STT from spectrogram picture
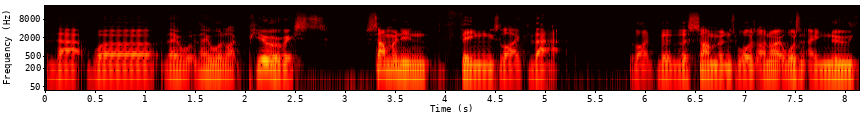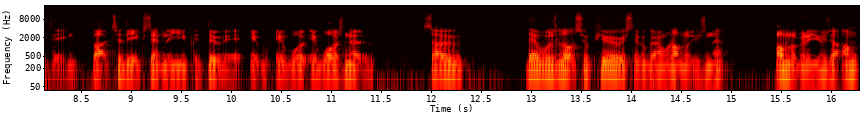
that were they were they were like purists, summoning things like that. Like the the summons was, I know it wasn't a new thing, but to the extent that you could do it, it it was it was new. So there was lots of purists that were going, well, I'm not using that. I'm not going to use it. I'm,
